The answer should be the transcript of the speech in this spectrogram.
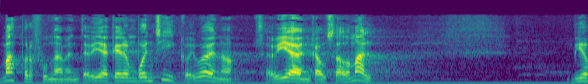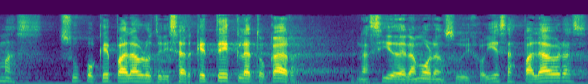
más profundamente, veía que era un buen chico y bueno, se había encausado mal. Vio más, supo qué palabra utilizar, qué tecla tocar, nacida del amor en su hijo. Y esas palabras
